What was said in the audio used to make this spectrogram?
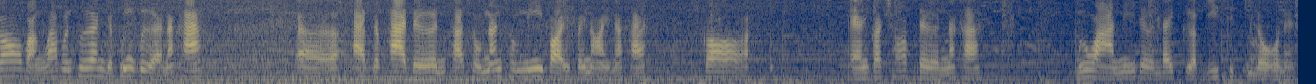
ก็หวังว่าเพื่อนๆอย่าเพิ่งเบื่อนะคะ อาจจะพาเดินพาชมนั่นชมนี่บ่อยไปหน่อยนะคะ ก็แอนก็ชอบเดินนะคะ เมื่อวานนี้เดินได้เกือบ 20 กิโลเนี่ย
